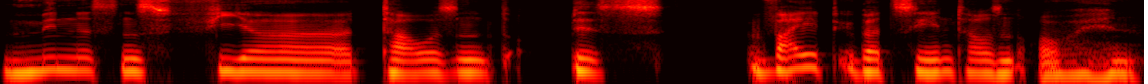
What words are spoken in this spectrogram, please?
mindestens 4000 bis weit über 10.000 Euro hin.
